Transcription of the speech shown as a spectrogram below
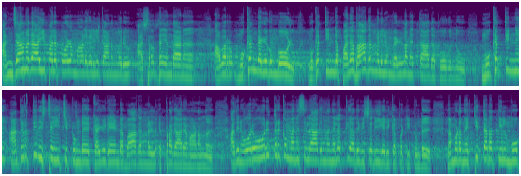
അഞ്ചാമതായി പലപ്പോഴും ആളുകളിൽ കാണുന്നൊരു അശ്രദ്ധ എന്താണ്? അവർ മുഖം കഴുകുമ്പോൾ മുഖത്തിന്റെ പല ഭാഗങ്ങളിലും വെള്ളമെത്താതെ പോകുന്നു. മുഖത്തിന് അതിർത്തി നിശ്ചയിച്ചിട്ടുണ്ട് കഴുകേണ്ട ഭാഗങ്ങൾ എപ്രകാരമാണെന്ന്. അതിന് ഓരോരുത്തർക്കും മനസ്സിലാകുന്ന നിലയ്ക്ക് അത് വിശദീകരിക്കപ്പെട്ടിട്ടുണ്ട്. നമ്മുടെ നെറ്റിത്തടത്തിൽ മുഖ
